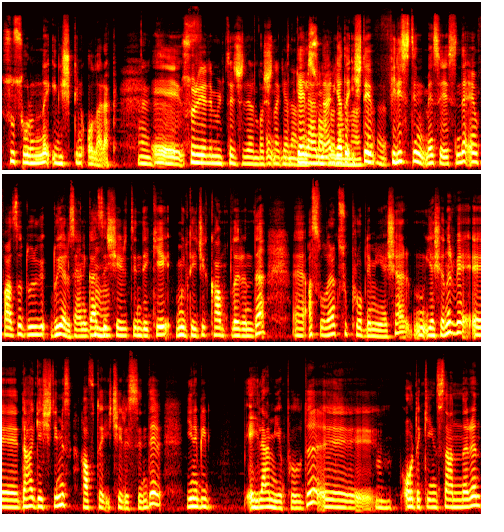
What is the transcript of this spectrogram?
su sorununa ilişkin olarak. Evet. Ee, Suriyeli mültecilerin başına gelenler. Gelenler ya da işte evet. Filistin meselesinde en fazla duyarız. Yani Gazze hı hı. şeridindeki mülteci kamplarında e, asıl olarak su problemi yaşar yaşanır ve e, daha geçtiğimiz hafta içerisinde yine bir eylem yapıldı. Ee, Oradaki insanların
